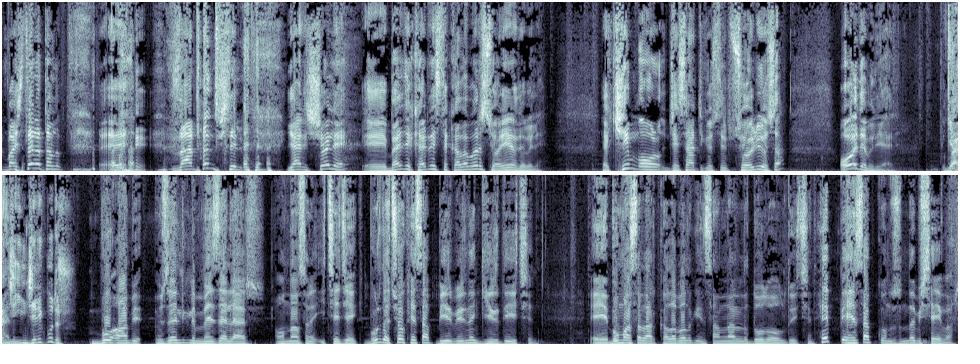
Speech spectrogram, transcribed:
baştan atalım. Ee, zardan düşelim. Yani şöyle e, bence karidesle kalamarı söyleyen ödemeli. Ya kim o cesareti gösterip söylüyorsa o ödemeli yani. Bence Yani- incelik budur. Bu abi özellikle mezeler ondan sonra içecek. Burada çok hesap birbirine girdiği için. E, bu masalar kalabalık insanlarla dolu olduğu için hep bir hesap konusunda bir şey var.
